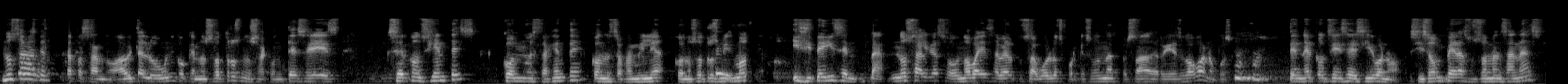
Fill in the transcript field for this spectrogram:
no sabes qué está pasando. Ahorita lo único que a nosotros nos acontece es ser conscientes, con nuestra gente, con nuestra familia, con nosotros mismos. Y si te dicen, no salgas o no vayas a ver a tus abuelos porque son unas personas de riesgo, bueno, pues tener conciencia de decir, bueno, si son peras o son manzanas,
